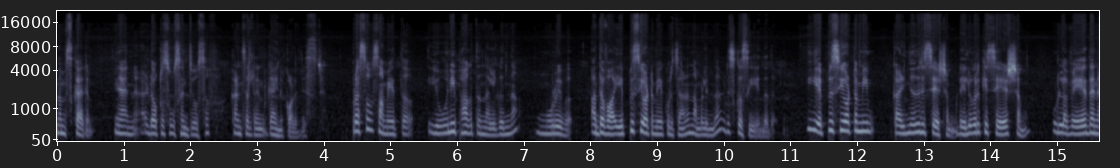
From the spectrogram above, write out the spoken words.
നമസ്കാരം. ഞാൻ doctor Susan Joseph consultant gynaecologist. പ്രസവ സമയത്ത് യോനി ഭാഗത്ത് നൽകുന്ന മുറിവ് അഥവാ എപ്പിസിയോട്ടമിയെക്കുറിച്ചാണ് നമ്മൾ ഇന്ന് ഡിസ്കസ് ചെയ്യുന്നത്. ഈ എപ്പിസിയോട്ടമി കഴിഞ്ഞതിന് ശേഷം ഡെലിവറിക്ക് ശേഷം ഉള്ള വേദന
